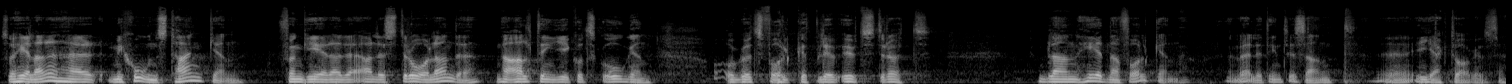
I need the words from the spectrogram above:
Så hela den här missionstanken fungerade alldeles strålande när allting gick åt skogen och Guds folket blev utstrött bland hednafolken. En väldigt intressant eh, iakttagelse.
